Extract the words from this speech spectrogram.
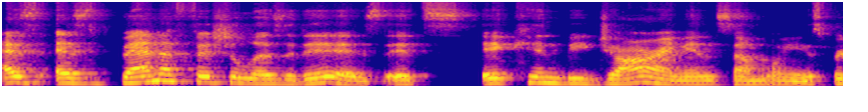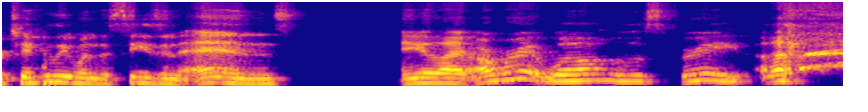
as as beneficial as it is, it's it can be jarring in some ways, particularly when the season ends and you're like, all right, well, it was great.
